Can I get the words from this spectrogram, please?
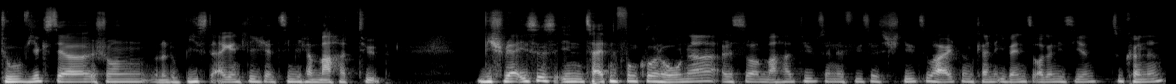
Du wirkst ja schon, oder du bist eigentlich ein ziemlicher Machertyp. Wie schwer ist es in Zeiten von Corona, als so ein Machertyp seine Füße stillzuhalten und keine Events organisieren zu können?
